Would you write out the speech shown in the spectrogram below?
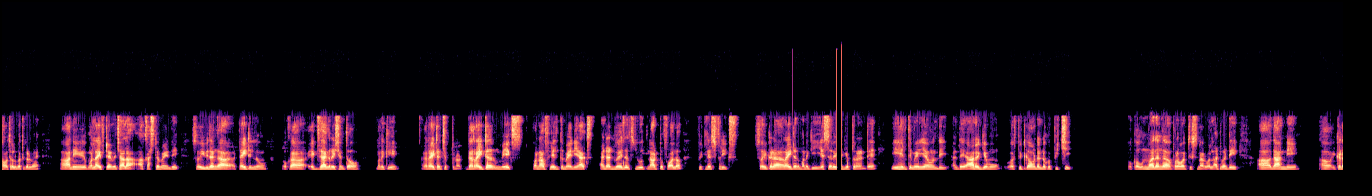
సంవత్సరాలు బతకడమే అని లైఫ్ టైమే చాలా కష్టమైంది. సో ఈ విధంగా టైటిల్ను ఒక ఎగ్జాగరేషన్తో మనకి రైటర్ చెప్తున్నాడు. The writer makes one of health maniacs and advisers youth not to follow fitness freaks so ఇక్కడ రైటర్ మనకి ఎస్ఎల్ ఏం చెప్తున్నాడంటే ఈ హెల్త్ మేనియా ఉంది. అంటే ఆరోగ్యము ఫిట్గా ఉండాలని ఒక పిచ్చి ఒక ఉన్మాదంగా ప్రవర్తిస్తున్నారు. వాళ్ళు అటువంటి దాన్ని ఇక్కడ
